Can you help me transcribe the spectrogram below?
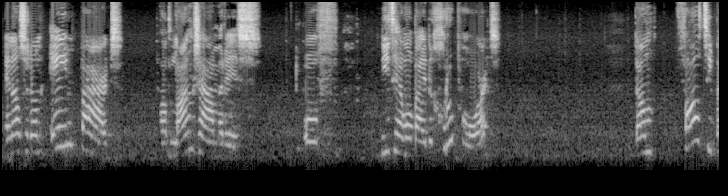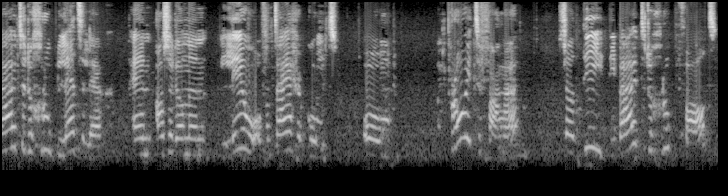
en als er dan één paard wat langzamer is of niet helemaal bij de groep hoort, dan valt hij buiten de groep letterlijk. En als er dan een leeuw of een tijger komt om een prooi te vangen, zal die die buiten de groep valt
